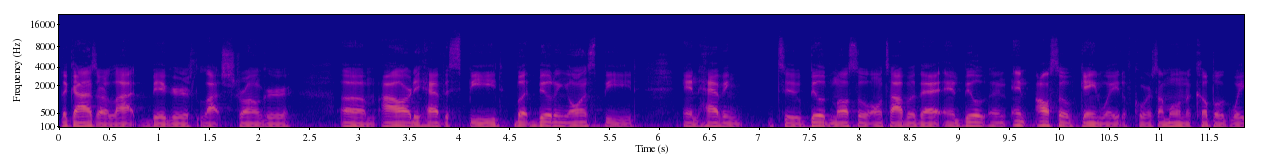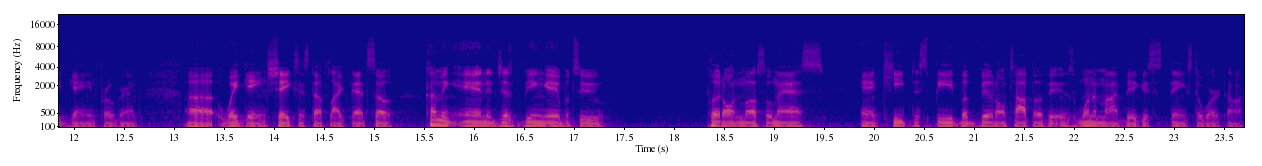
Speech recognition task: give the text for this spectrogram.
the guys are a lot bigger, a lot stronger. Um, I already have the speed, but building on speed and having to build muscle on top of that and build and, and also gain weight. Of course, I'm on a couple of weight gain program, uh, weight gain shakes and stuff like that. So coming in and just being able to put on muscle mass and keep the speed but build on top of it is one of my biggest things to work on.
